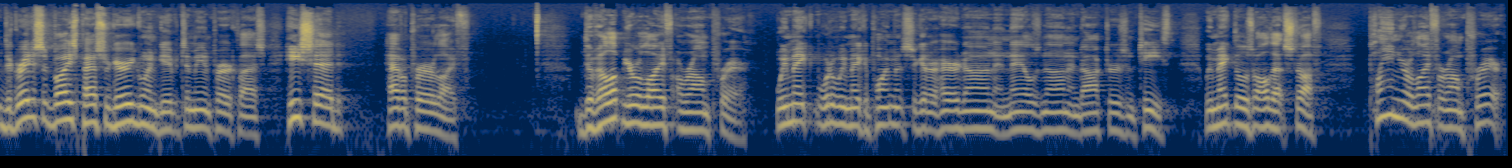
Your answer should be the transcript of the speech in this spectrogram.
the greatest advice Pastor Gary Gwynn gave it to me in prayer class. He said, have a prayer life. Develop your life around prayer. We make, what do we make appointments to get our hair done and nails done and doctors and teeth? We make those, all that stuff. Plan your life around prayer.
